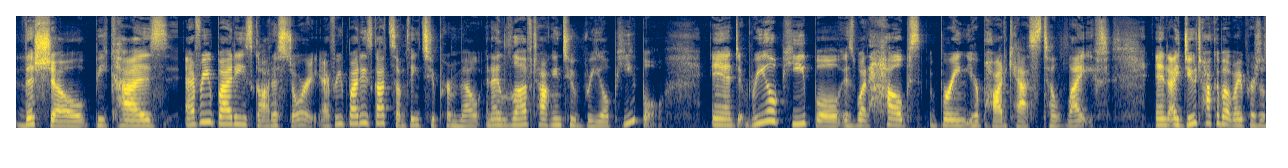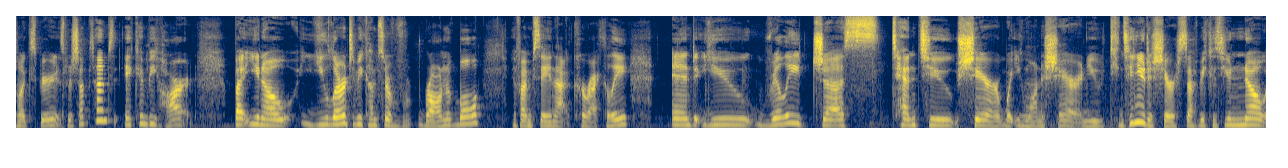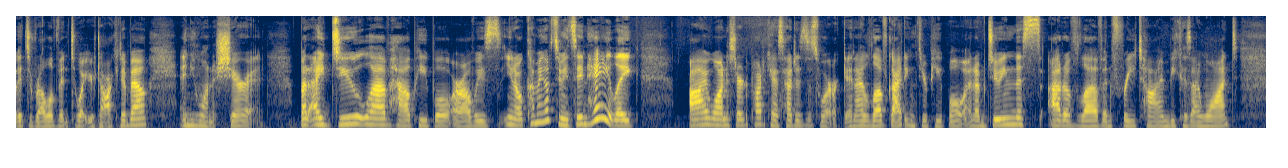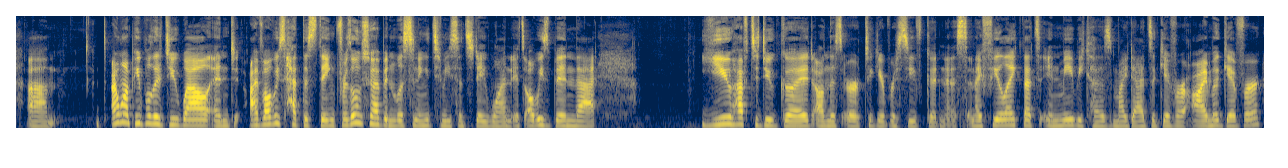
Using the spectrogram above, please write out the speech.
the show because everybody's got a story, everybody's got something to promote. And I love talking to real people. And real people is what helps bring your podcast to life. And I do talk about my personal experience, but sometimes it can be hard. But you know, you learn to become sort of vulnerable, if I'm saying that correctly. And you really just tend to share what you want to share and you continue to share stuff because you know it's relevant to what you're talking about and you want to share it. But I do love how people are always, you know, coming up to me and saying, "Hey, like I want to start a podcast. How does this work?" And I love guiding through people and I'm doing this out of love and free time because I want um I want people to do well. And I've always had this thing for those who have been listening to me since day one, it's always been that you have to do good on this earth to give receive goodness and i feel like that's in me because my dad's a giver i'm a giver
